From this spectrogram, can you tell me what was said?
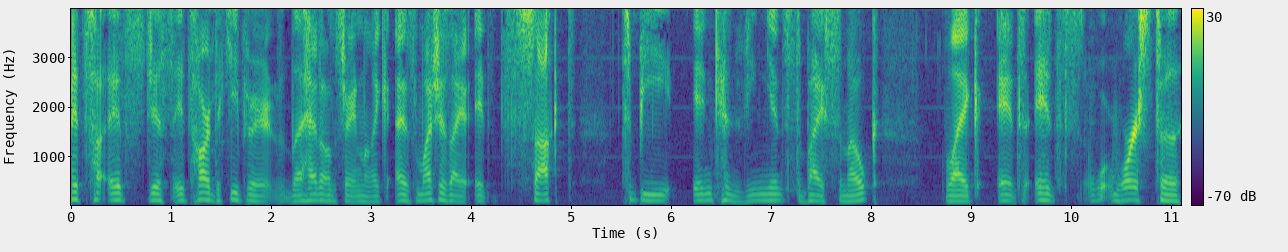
it's it's just it's hard to keep your the head on straight and like as much as i it sucked to be inconvenienced by smoke like it's it's worse to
